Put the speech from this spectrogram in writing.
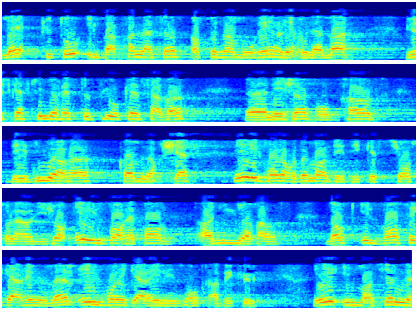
mais plutôt il va prendre la science en faisant mourir les ulama jusqu'à ce qu'il ne reste plus aucun savant. Euh, les gens vont prendre des ignorants comme leur chef et ils vont leur demander des questions sur la religion et ils vont répondre en ignorance. Donc ils vont s'égarer eux-mêmes et ils vont égarer les autres avec eux. Et il mentionne le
